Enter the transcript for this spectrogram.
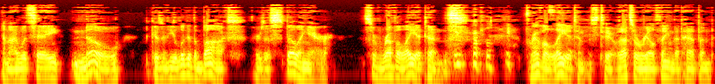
And I would say no, because if you look at the box, there's a spelling error. It's So Revelatons. Revelatons too. That's a real thing that happened.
